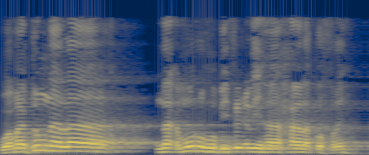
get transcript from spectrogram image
Wa ma dumna la na'muruhu bi fi'liha hala kufrih.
